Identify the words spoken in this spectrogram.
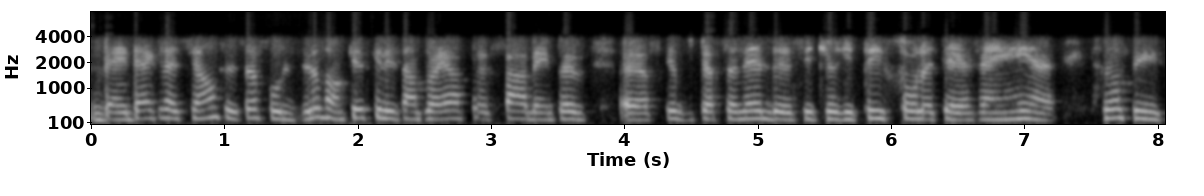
Ben d'agression, c'est ça, faut le dire. Donc, qu'est-ce que les employeurs peuvent faire? Ben ils peuvent euh, offrir du personnel de sécurité sur le terrain. Sinon, c'est,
